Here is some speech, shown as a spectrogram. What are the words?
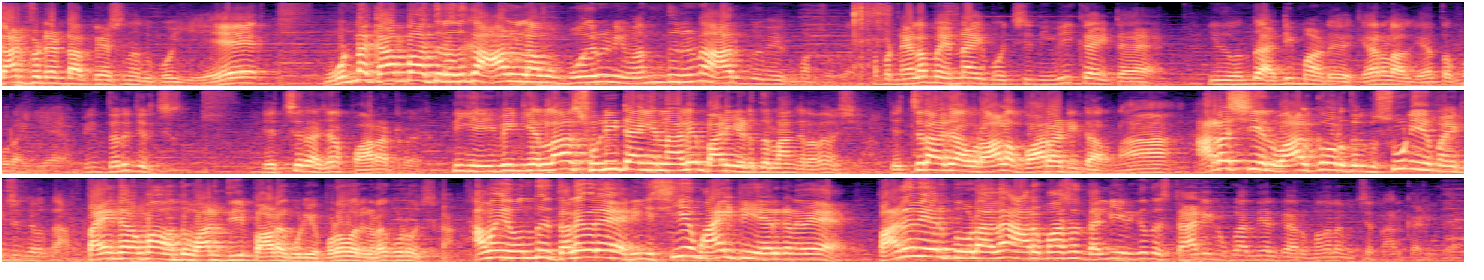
கான்ஃபிடென்ட்டாக பேசுனது போய் உன்னை காப்பாற்றுறதுக்கு ஆள் இல்லாமல் போயிடும் நீ வந்துருன்னு ஆர்பி விவேகுமார் சொல்றாரு. அப்போ நிலைமை என்ன ஆகி போச்சு? நீ வீக் ஆகிட்ட இது வந்து அடிமாடு கேரளாவுக்கு ஏற்ற போகிறாங்க அப்படின்னு தெரிஞ்சிருச்சு. எச்ராஜா பாராட்டுறாரு. நீங்க இவங்க எல்லாம் சொல்லிட்டாங்கனாலே பாடி எடுத்துடலாங்கிறதான் விஷயம். எச்ராஜா ஒரு ஆளை பாராட்டிட்டாருன்னா அரசியல் வாழ்க்கை ஒருத்தருக்கு சூனியம் ஆயிடுச்சுங்கிறது தான் பயங்கரமா வந்து வாழ்த்தி பாடக்கூடிய புலவர்களை கூட வச்சிருக்காங்க. அவங்க வந்து தலைவரே நீங்க சிஎம் ஆயிட்டு ஏற்கனவே. பதவியேற்பு விழா தான் ஆறு மாசம் தள்ளி இருக்கு. இந்த ஸ்டாலின் உட்கார்ந்தே இருக்காரு முதலமைச்சர் நாற்காலியில்.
